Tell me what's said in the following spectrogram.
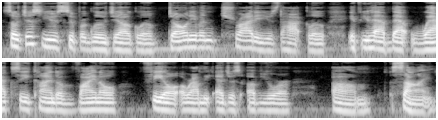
So just use super glue gel glue. Don't even try to use the hot glue if you have that waxy kind of vinyl feel around the edges of your um, sign.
